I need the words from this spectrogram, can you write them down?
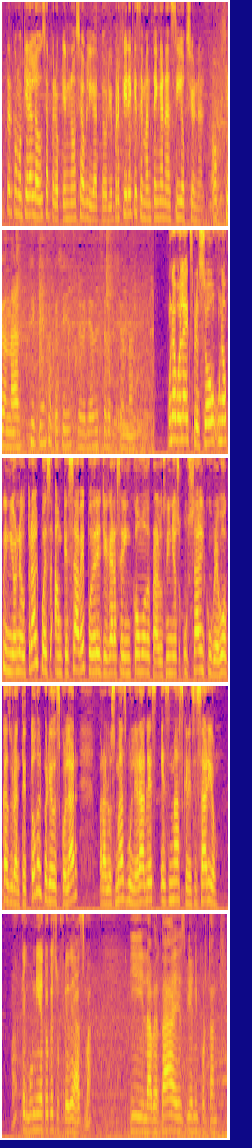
Usted como quiera lo usa, pero que no sea obligatorio. Prefiere que se mantengan así opcional. Opcional, sí pienso que sí, debería de ser opcional. Una abuela expresó una opinión neutral, pues aunque sabe puede llegar a ser incómodo para los niños usar el cubrebocas durante todo el periodo escolar, para los más vulnerables es más que necesario. Tengo un nieto que sufre de asma y la verdad es bien importante.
